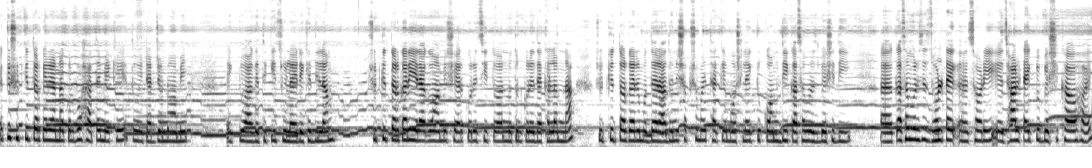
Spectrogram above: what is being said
একটু শুটকির তরকারি রান্না করব, হাতে মেখে। তো এটার জন্য আমি একটু আগে থেকেই চুলায় রেখে দিলাম। শুটকির তরকারি এর আগেও আমি শেয়ার করেছি, তো আর নতুন করে দেখালাম না। শুটকির তরকারির মধ্যে রাঁধুনি সবসময় থাকে, মশলা একটু কম দিই, কাঁচামরিচ বেশি দিই। কাঁচামরিচের ঝোলটা সরি ঝালটা একটু বেশি খাওয়া হয়।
